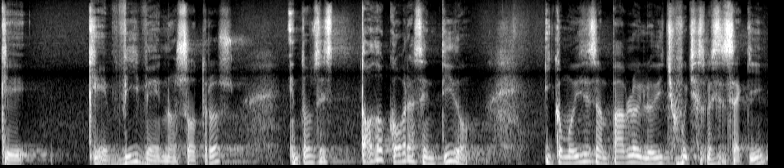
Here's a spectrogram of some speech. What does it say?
que, que vive en nosotros, entonces todo cobra sentido. Y como dice San Pablo, y lo he dicho muchas veces aquí,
